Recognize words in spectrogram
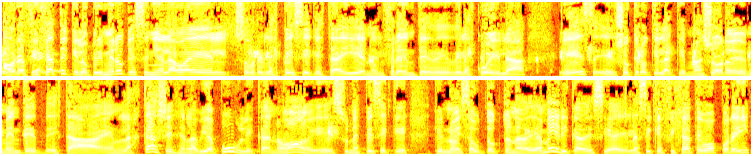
ahora fíjate que, lo primero que señalaba él sobre la especie que está ahí en el frente de, la escuela es eh, yo creo que la que mayormente está en las calles en la vía pública ¿no? Es una especie que, que no es autóctona de América, decía él. Así que fíjate vos por ahí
